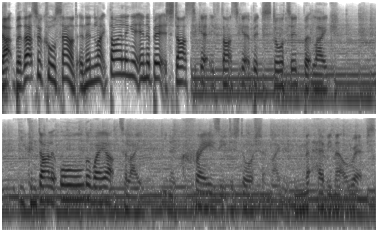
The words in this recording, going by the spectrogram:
That, but that's a cool sound. And then like dialing it in a bit, it starts to get it starts to get a bit distorted. But like you can dial it all the way up to like you know crazy distortion, like heavy metal riffs.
